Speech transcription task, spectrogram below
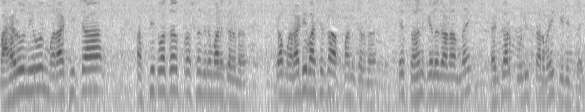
बाहेरून येऊन मराठीच्या अस्तित्वाचा प्रश्न निर्माण करणं किंवा मराठी भाषेचा अपमान करणं हे सहन केलं जाणार नाही. त्यांच्यावर पोलीस कारवाई केलीच जाईल.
